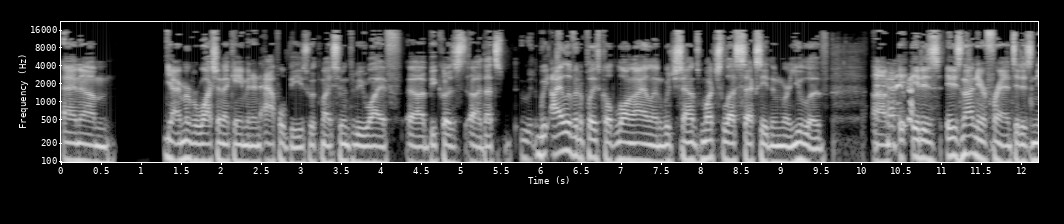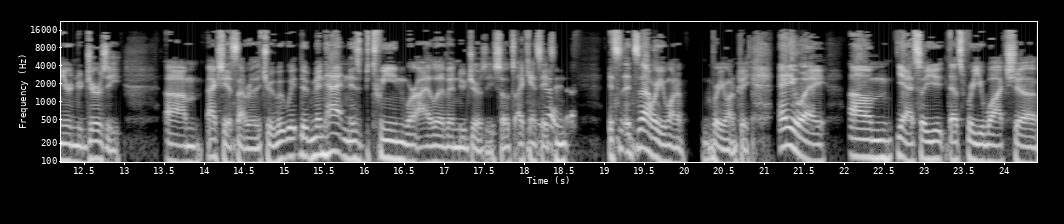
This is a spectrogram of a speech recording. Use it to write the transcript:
And um, yeah, I remember watching that game in an Applebee's with my soon-to-be wife uh, because uh, that's we, I live in a place called Long Island, which sounds much less sexy than where you live. Um, it, it is it is not near France; it is near New Jersey. Um, actually, that's not really true. But we, the Manhattan is between where I live and New Jersey, so I can't say yeah, it's it's it's not where you want to where you want to be. Anyway, um, yeah, so you that's where you watch uh,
